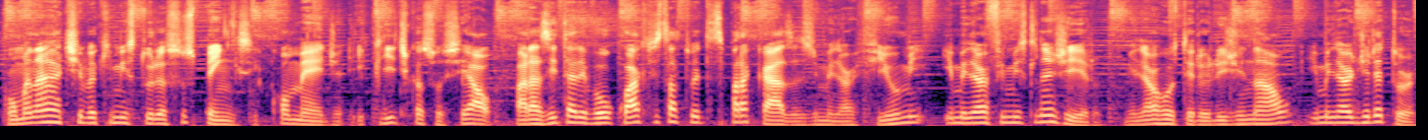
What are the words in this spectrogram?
Com uma narrativa que mistura suspense, comédia e crítica social, Parasita levou quatro estatuetas para casa de melhor filme e melhor filme estrangeiro, melhor roteiro original e melhor diretor.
